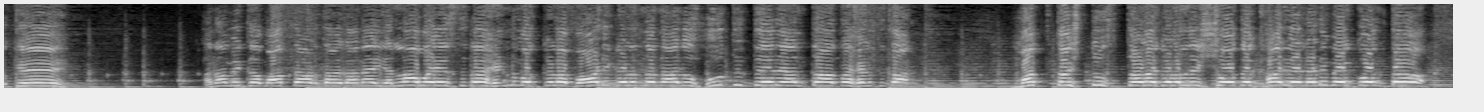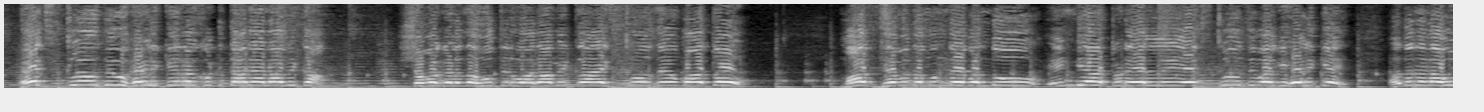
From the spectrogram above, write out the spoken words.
ಓಕೆ. ಅನಾಮಿಕ ಮಾತನಾಡ್ತಾ ಇದ್ದಾನೆ, ಎಲ್ಲಾ ವಯಸ್ಸಿನ ಹೆಣ್ಣು ಮಕ್ಕಳ ಬಾಡಿಗಳನ್ನ ನಾನು ಹೂತಿದ್ದೇನೆ ಅಂತ ಆತ ಹೇಳ್ತಿದ್ದಾನೆ. ಮತ್ತಷ್ಟು ಸ್ಥಳಗಳಲ್ಲಿ ಶೋಧ ಕಾರ್ಯ ನಡಿಬೇಕು ಅಂತ ಎಕ್ಸ್ಕ್ಲೂಸಿವ್ ಹೇಳಿಕೆಯನ್ನು ಕೊಟ್ಟಿದ್ದಾರೆ ಅನಾಮಿಕ. ಶವಗಳನ್ನ ಹೂತಿರುವ ಅನಾಮಿಕ ಎಕ್ಸ್ಕ್ಲೂಸಿವ್ ಮಾತು. ಮಾಧ್ಯಮದ ಮುಂದೆ ಬಂದು ಇಂಡಿಯಾ ಟುಡೆಯಲ್ಲಿ ಎಕ್ಸ್ಕ್ಲೂಸಿವ್ ಆಗಿ ಹೇಳಿಕೆ. ಅದನ್ನ ನಾವು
